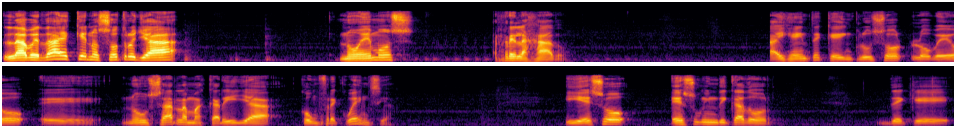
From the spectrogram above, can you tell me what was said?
la verdad es que nosotros ya no hemos relajado. Hay gente que incluso lo veo eh, no usar la mascarilla con frecuencia. Y eso es un indicador de que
